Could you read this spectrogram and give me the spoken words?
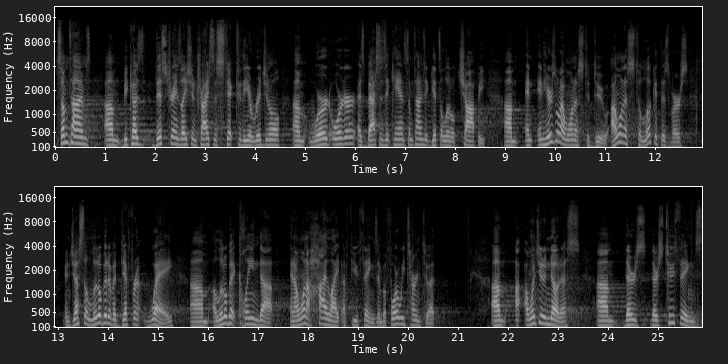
Sometimes, um, because this translation tries to stick to the original um, word order as best as it can, sometimes it gets a little choppy. Um, and, and here's what I want us to do I want us to look at this verse in just a little bit of a different way, um, a little bit cleaned up, and I want to highlight a few things. And before we turn to it, um, I, I, want you to notice um, there's, there's two things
